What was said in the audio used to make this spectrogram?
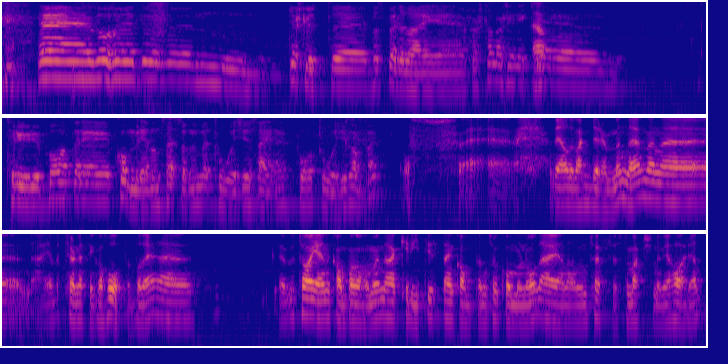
eh, også, du, mm, til slutt, eh, for å spørre deg eh, først, da, Lars Erik. Ja. Eh, tror du på at dere kommer gjennom sesongen med 22 seire på 22 kamper? Uff, eh, det hadde vært drømmen, det. Men nei, jeg tør nesten ikke å håpe på det. Jeg vil ta én kamp av gangen. Det er kritisk, den kampen som kommer nå. Det er en av de tøffeste matchene vi har igjen.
